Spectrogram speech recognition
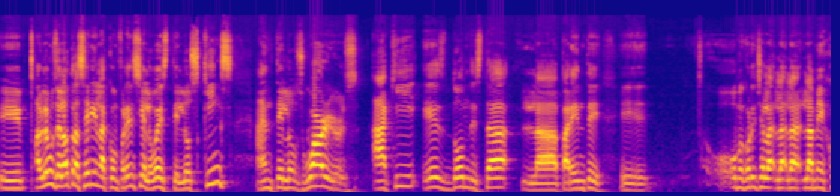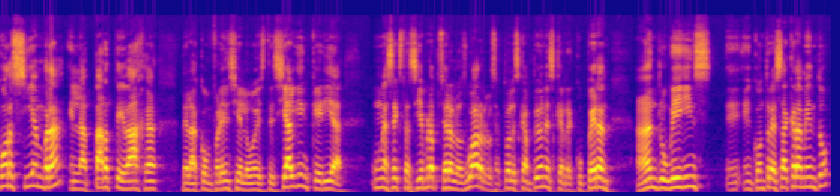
Eh, hablemos de la otra serie en la conferencia del oeste. Los Kings ante los Warriors. Aquí es donde está la aparente, eh, o mejor dicho, la, mejor siembra en la parte baja de la conferencia del oeste. Si alguien quería una sexta siembra, pues eran los Warriors, los actuales campeones que recuperan a Andrew Wiggins eh, en contra de Sacramento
